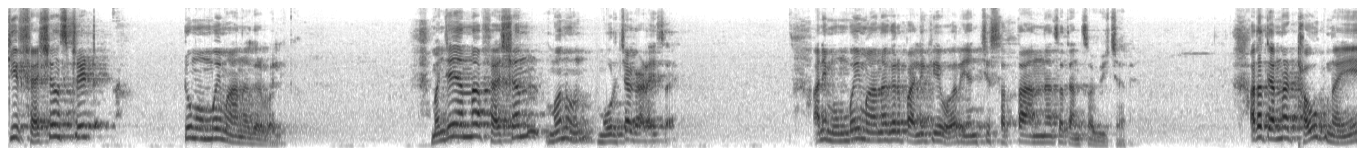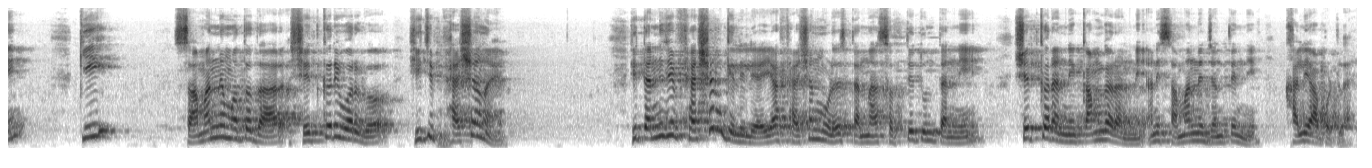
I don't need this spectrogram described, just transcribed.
की फॅशन स्ट्रीट टू मुंबई महानगरपालिका. म्हणजे यांना फॅशन म्हणून मोर्चा काढायचा आहे. आणि मुंबई महानगरपालिकेवर यांची सत्ता आणण्याचा त्यांचा विचार आहे. आता त्यांना ठाऊक नाही की सामान्य मतदार शेतकरी वर्ग ही जी फॅशन आहे ही त्यांनी जी फॅशन केलेली आहे या फॅशनमुळेच त्यांना सत्तेतून त्यांनी शेतकऱ्यांनी कामगारांनी आणि सामान्य जनतेने खाली आपटला आहे.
